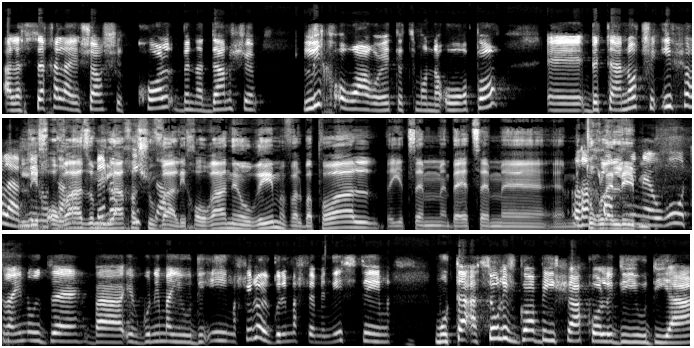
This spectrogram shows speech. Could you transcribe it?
על השכל הישר של כל בן אדם שלכאורה רואה את עצמו נאור פה, בטענות שאי אפשר להבין אותן. לכאורה זו מילה חשובה, לכאורה נאורים, אבל בפועל בעצם, בעצם אה, מטורללים. רחוק מנאורות, ראינו את זה בארגונים היהודיים, אפילו הארגונים הפמיניסטיים. מותר, אסור לפגוע באישה כל עוד היא יהודייה.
